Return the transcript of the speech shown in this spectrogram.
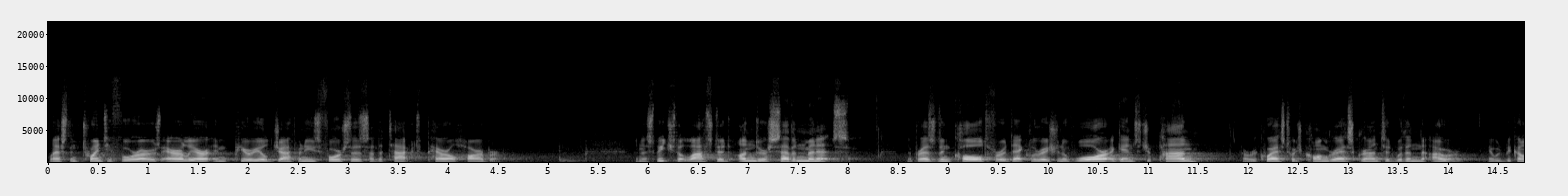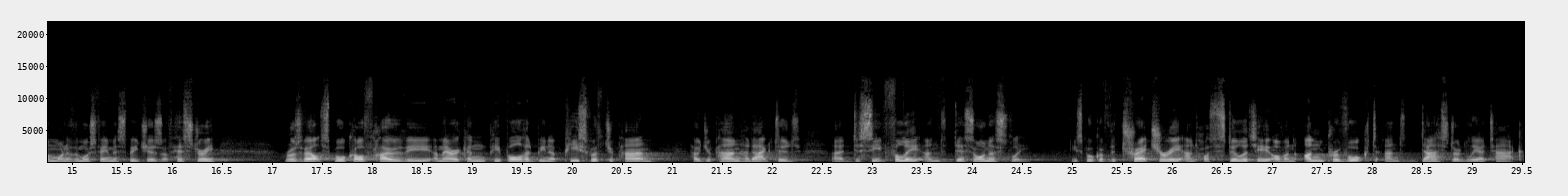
Less than 24 hours earlier, Imperial Japanese forces had attacked Pearl Harbor. In a speech that lasted under seven minutes, the President called for a declaration of war against Japan, a request which Congress granted within the hour. It would become one of the most famous speeches of history. Roosevelt spoke of how the American people had been at peace with Japan, how Japan had acted uh, deceitfully and dishonestly. He spoke of the treachery and hostility of an unprovoked and dastardly attack.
